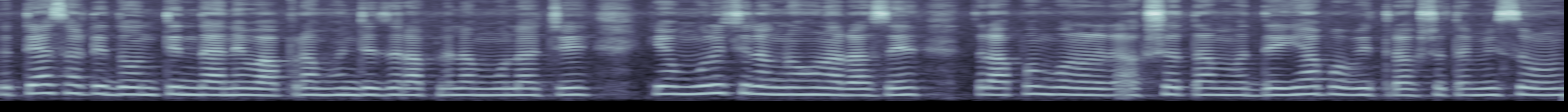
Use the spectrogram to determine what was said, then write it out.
तर त्यासाठी दोन तीन दाणे वापरा. म्हणजे जर आपल्याला मुलाचे किंवा मुलीचे लग्न होणार असेल तर आपण बनवलेल्या अक्षतामध्ये ह्या पवित्र अक्षता मिसळून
